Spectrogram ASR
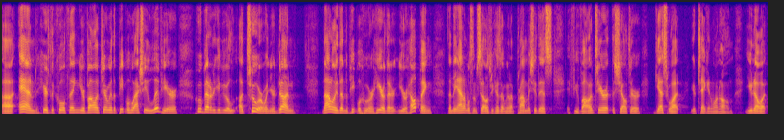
Uh, and here's the cool thing you're volunteering with the people who actually live here. Who better to give you a, a tour when you're done not only than the people who are here that are, you're helping, than the animals themselves, because I'm going to promise you this. If you volunteer at the shelter, guess what? You're taking one home. You know it.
